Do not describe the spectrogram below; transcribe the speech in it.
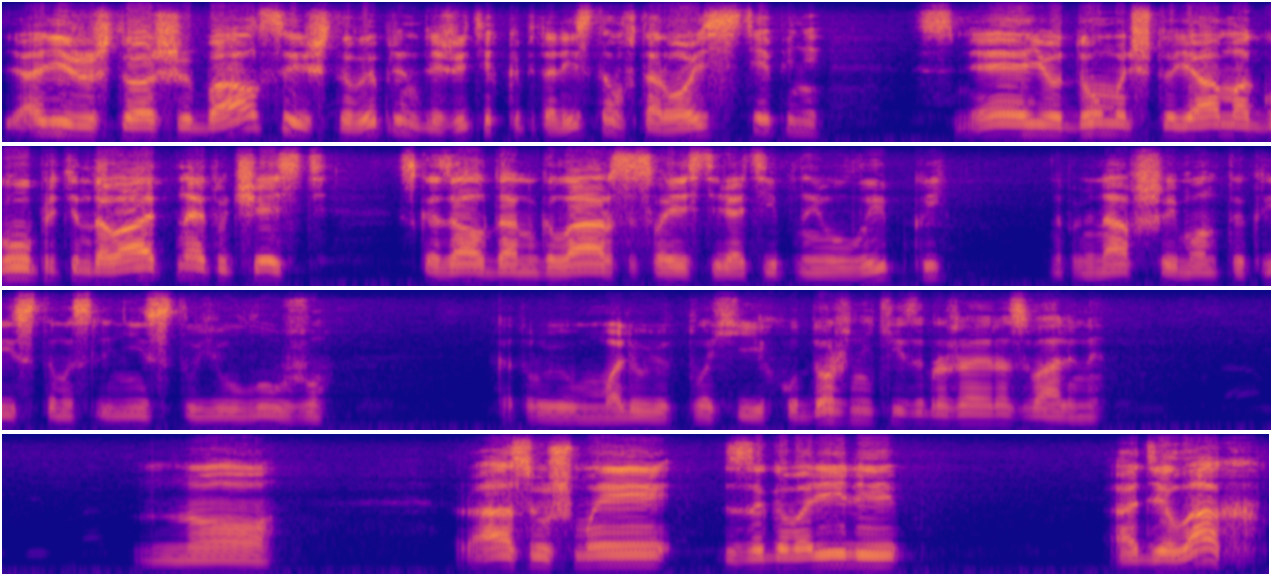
Я вижу, что ошибался, и что вы принадлежите к капиталистам второй степени. Смею думать, что я могу претендовать на эту честь, — сказал Данглар со своей стереотипной улыбкой, напоминавшей Монте-Кристо маслянистую лужу, которую малюют плохие художники, изображая развалины. Но раз уж мы заговорили о делах, —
